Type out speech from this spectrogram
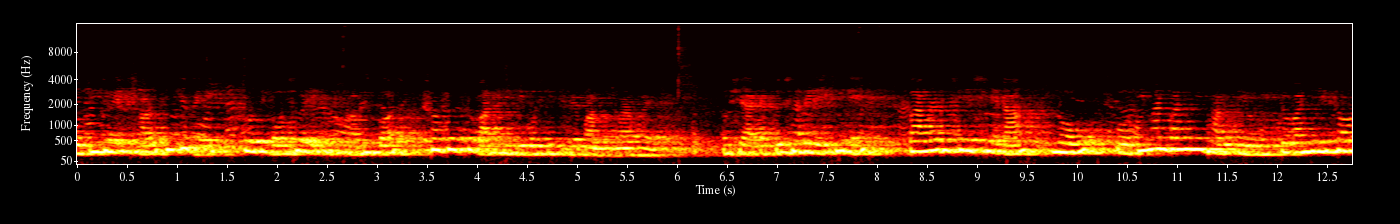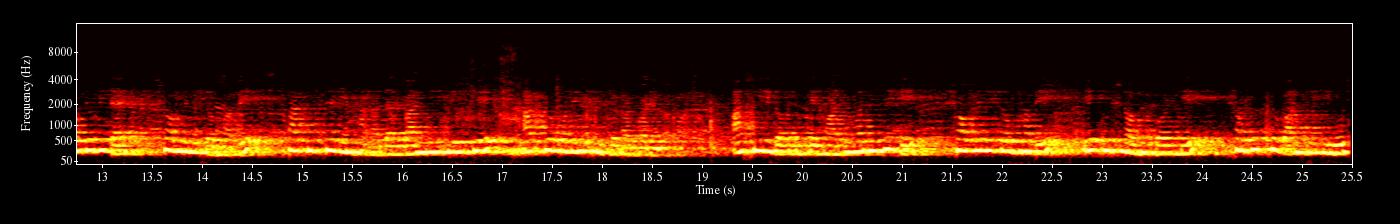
ও বিজয়ের স্মারক হিসেবে প্রতি বছর নভেম্বর সশস্ত্র বাহিনী দিবস হিসেবে পালন করা হয়। উনিশশো একাত্তর সালের এই দিনে বাংলাদেশের সেনা, নৌ ও বিমান বাহিনী ভারতীয় মিত্র বাহিনীর সহযোগিতায় সম্মিলিতভাবে পাকিস্তানি হানাদার বাহিনীর বিরুদ্ধে আক্রমণের সূচনা করে। আশির দশকের মাঝামাঝি থেকে সম্মিলিতভাবে একুশ নভেম্বরকে সশস্ত্র বাহিনী দিবস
